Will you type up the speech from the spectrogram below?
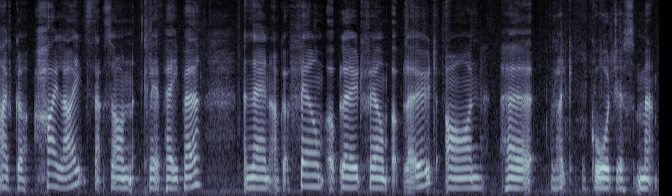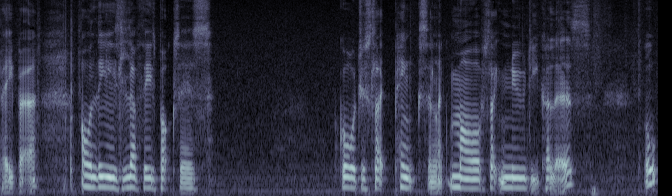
I've got highlights. That's on clear paper. And then I've got film, upload, film, upload on her like gorgeous matte paper. Oh, and these, love these boxes. Gorgeous like pinks and like mauves, like nudie colours. Oh,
